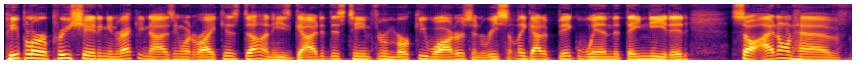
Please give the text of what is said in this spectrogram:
People are appreciating and recognizing what Reich has done. He's guided this team through murky waters and recently got a big win that they needed. So I don't have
